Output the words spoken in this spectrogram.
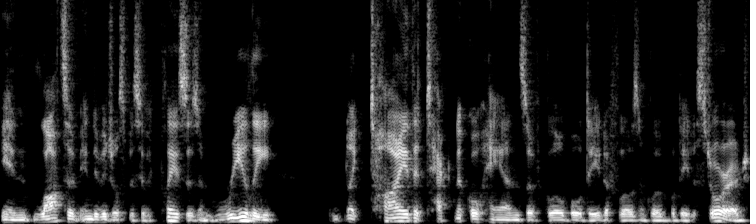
in lots of individual specific places and really like tie the technical hands of global data flows and global data storage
